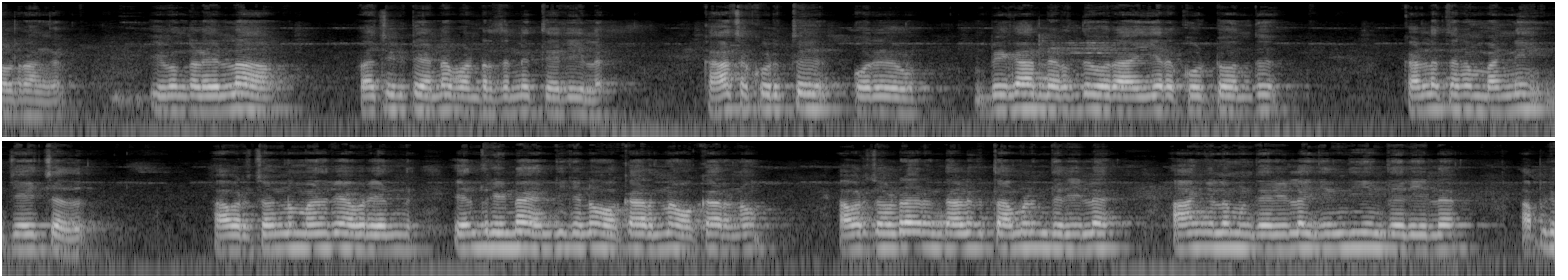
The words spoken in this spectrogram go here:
சொல்கிறாங்க இவங்களையெல்லாம் வச்சுக்கிட்டு என்ன பண்ணுறதுன்னு தெரியல. காசை கொடுத்து ஒரு பீகார்லேருந்து ஒரு ஐயரை கூட்டு வந்து கள்ளத்தனம் பண்ணி ஜெயித்தது அவர் சொன்ன மாதிரி அவர் எந்த எந்திரின்னா எந்திரிக்கணும் உக்காரணும்னா உக்காரணும். அவர் சொல்கிறார் இந்த ஆளுக்கு தமிழும் தெரியல. ஆங்கிலமும் தெரியல ஹிந்தியும் தெரியல. அப்படி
